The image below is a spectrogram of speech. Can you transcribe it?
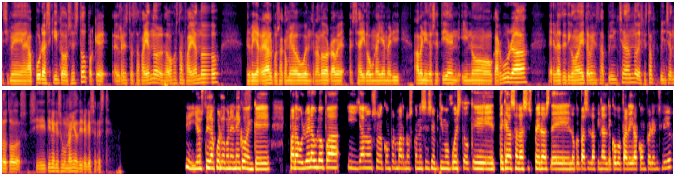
Si me apuras quinto o sexto, porque el resto está fallando, los de abajo están fallando. El Villarreal pues ha cambiado el entrenador, se ha ido una Emery, ha venido Setién y no carbura. El Atlético Madrid también está pinchando, es que están pinchando todos. Si tiene que ser un año, tiene que ser este. Sí, yo estoy de acuerdo con Eneco en que para volver a Europa y ya no solo conformarnos con ese séptimo puesto que te quedas a las esperas de lo que pase en la final de Copa para ir a Conference League,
